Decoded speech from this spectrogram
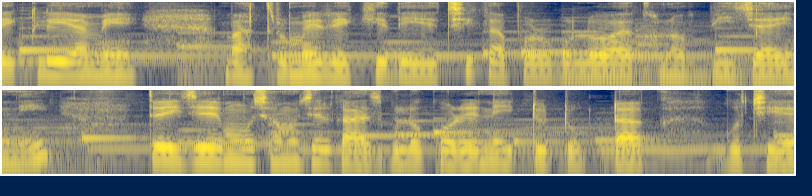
দেখলেই আমি বাথরুমে রেখে দিয়েছি, কাপড়গুলো এখনও ভিজাইনি। তো এই যে মোছামুছির কাজগুলো করে নিই, একটু টুকটাক গুছিয়ে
